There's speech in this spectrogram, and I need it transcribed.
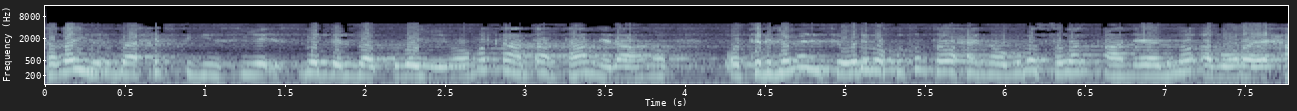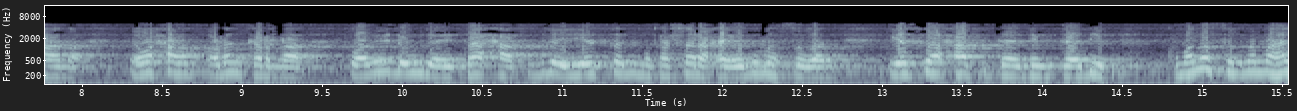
tagayur baa xifdigiisi iyo isbeddel baa kuba yimi oo marka haddaan taan idhaahno oo tarjamadiisa weliba kutubta waxay nooguma sugan aan eegno abu rayxaana waxaan odhan karnaa waabay dhowdahay taa xaafid leeyahe sida imika sharaxay uguma sugan iyo sidaa xaafid taadiib taadiib kumana sugna maha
